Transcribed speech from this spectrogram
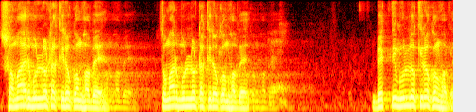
সময়ের মূল্যটা কীরকম হবে? তোমার মূল্যটা কীরকম হবে? ব্যক্তি মূল্য কীরকম হবে?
